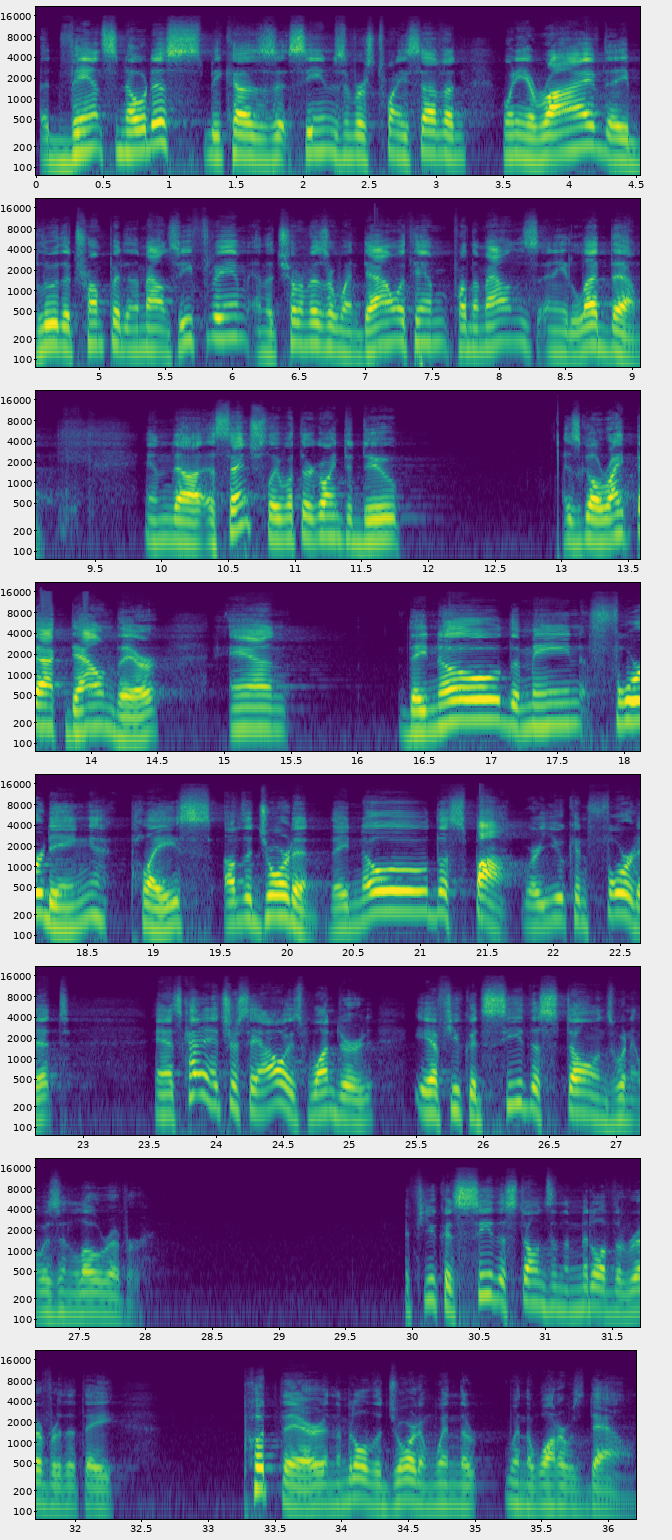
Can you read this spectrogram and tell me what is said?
advance notice because it seems in verse 27 when he arrived he blew the trumpet in the mountains of Ephraim and the children of Israel went down with him from the mountains and he led them. And uh, essentially, what they're going to do is go right back down there and they know the main fording place of the Jordan. They know the spot where you can ford it. And it's kind of interesting. I always wondered if you could see the stones when it was in low river. If you could see the stones in the middle of the river that they put there in the middle of the Jordan when the, when the water was down.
